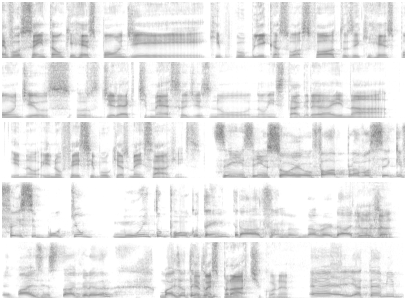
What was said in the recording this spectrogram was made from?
É você então que responde, que publica suas fotos e que responde os, os direct messages no, no Instagram e, na, e, no, e no Facebook as mensagens. Sim, sim, sou eu. Falar para você que Facebook eu muito pouco tenho entrado, na verdade. Hoje é mais Instagram, mas eu É tento. mais me- prático, né? É, e até me,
